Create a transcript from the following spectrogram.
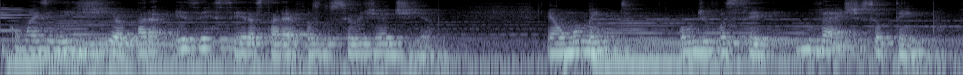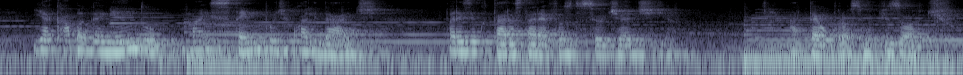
e com mais energia para exercer as tarefas do seu dia a dia. É um momento onde você investe o seu tempo e acaba ganhando mais tempo de qualidade para executar as tarefas do seu dia a dia. Até o próximo episódio.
